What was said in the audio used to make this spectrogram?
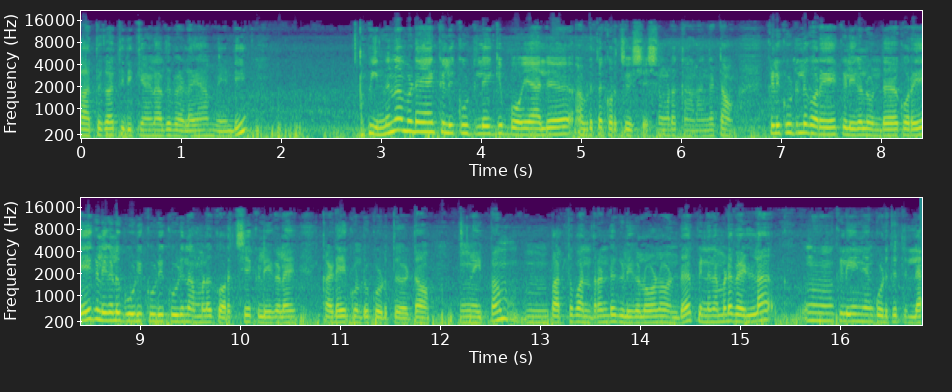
കാത്തു കാത്തിരിക്കുകയാണ്. അത് വിളയാൻ വേണ്ടി. പിന്നെ നമ്മുടെ കിളിക്കൂട്ടിലേക്ക് പോയാൽ അവിടുത്തെ കുറച്ച് വിശേഷം കൂടെ കാണാം കേട്ടോ. കിളിക്കൂട്ടിൽ കുറേ കിളികളുണ്ട്. കുറേ കിളികൾ കൂടി കൂടി കൂടി നമ്മൾ കുറച്ച് കിളികളെ കടയിൽ കൊണ്ട് കൊടുത്തു കേട്ടോ. ഇപ്പം പത്ത് പന്ത്രണ്ട് കിളികളോളം ഉണ്ട്. പിന്നെ നമ്മുടെ വെള്ള കിളിയെ ഞാൻ കൊടുത്തിട്ടില്ല.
